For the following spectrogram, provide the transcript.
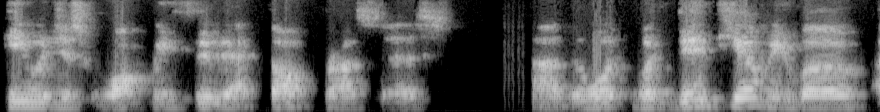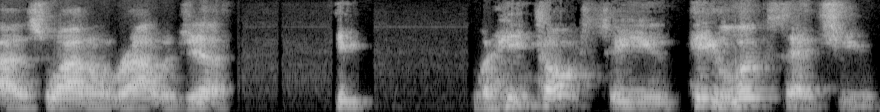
he would just walk me through that thought process. Uh, the, what what did kill me, though, that's why I don't ride with Jeff. He when he talks to you, he looks at you.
